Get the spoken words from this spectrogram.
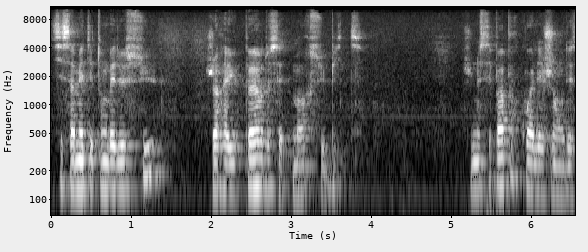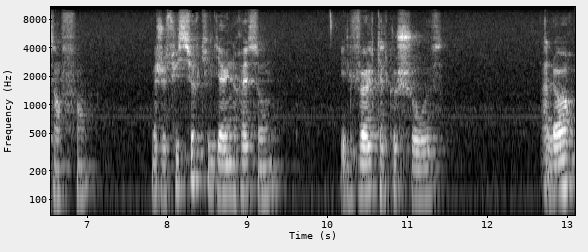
si ça m'était tombé dessus, j'aurais eu peur de cette mort subite. Je ne sais pas pourquoi les gens ont des enfants, mais je suis sûr qu'il y a une raison. Ils veulent quelque chose. Alors,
